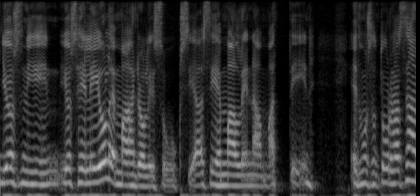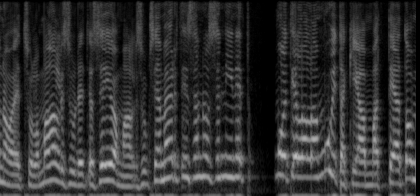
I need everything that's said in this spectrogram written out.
jos, niin, jos heillä ei ole mahdollisuuksia siihen mallin ammattiin. Että musta on turha sanoa, että sulla on mahdollisuudet, jos ei ole mahdollisuuksia. Mä yritin sanoa se niin, että muotialalla on muitakin ammatteja, että on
